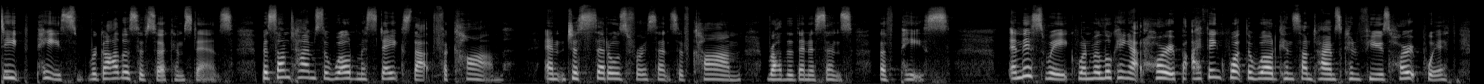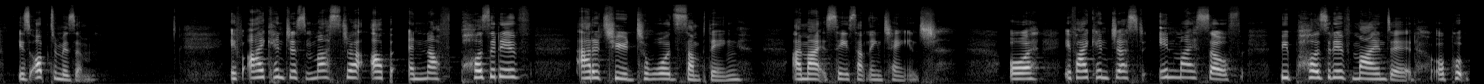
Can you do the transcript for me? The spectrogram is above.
deep peace regardless of circumstance. But sometimes the world mistakes that for calm and just settles for a sense of calm rather than a sense of peace. And this week, when we're looking at hope, I think what the world can sometimes confuse hope with is optimism. If I can just muster up enough positive attitude towards something, I might see something change. Or if I can just in myself be positive minded or put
